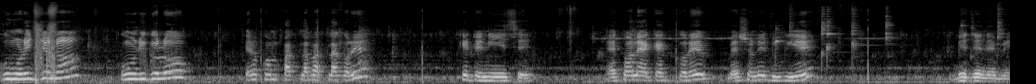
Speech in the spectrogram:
কুমড়ির জন্য কুমড়িগুলো এরকম পাতলা পাতলা করে কেটে নিয়েছে। এখন এক এক করে বেসনে ডুবিয়ে ভেজে নেবে।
